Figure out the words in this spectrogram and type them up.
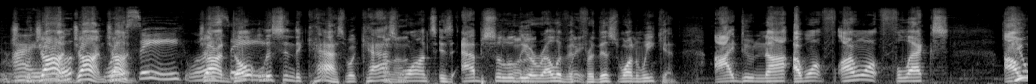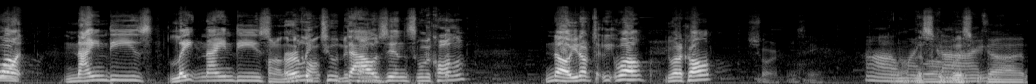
All right, John, we'll- John, John. We'll see. We'll John, see. don't listen to Kast. What Kast Hold on. wants is absolutely Hold irrelevant Wait. for this one weekend. I do not. I want. I want flex. I You want, want- '90s, late '90s, on, early call- let me call him. 2000s. You want to call him? No, you don't have to. Well, you want to call him? Sure. Let me see. Oh, oh my this- god. this- God.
